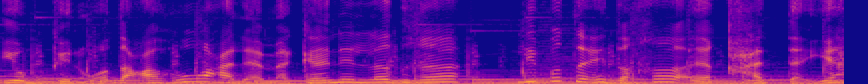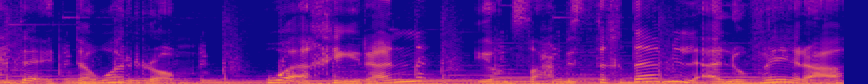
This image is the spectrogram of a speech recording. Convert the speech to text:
يمكن وضعه على مكان اللدغة لبضع دقائق حتى يهدأ التورم. وأخيراً ينصح باستخدام الألوفيرا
